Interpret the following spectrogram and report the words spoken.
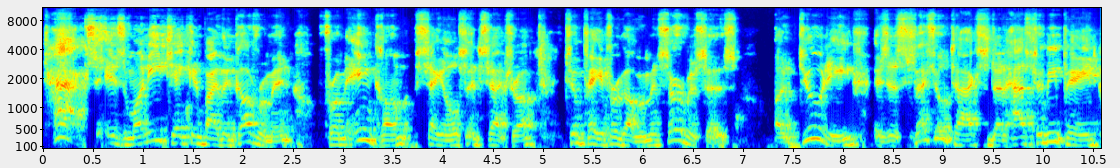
Tax is money taken by the government from income, sales, etc., to pay for government services. A duty is a special tax that has to be paid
